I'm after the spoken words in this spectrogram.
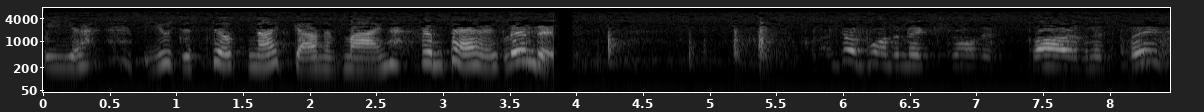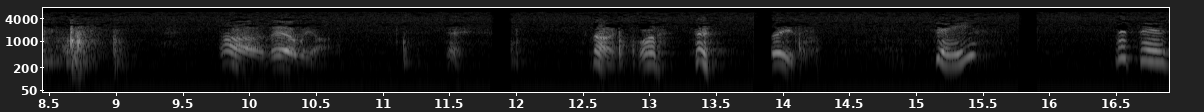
We, uh, we used a silk nightgown of mine from Paris. splendid. I just want to make sure this bar is in its place. Ah, there we are. Nice, what? Safe. Safe? But there's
